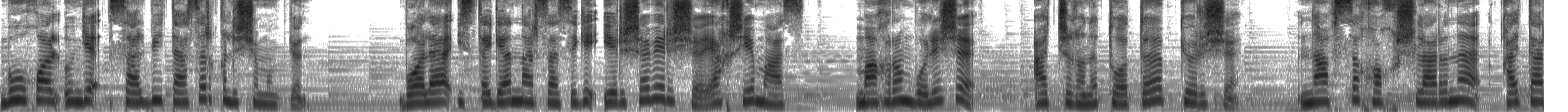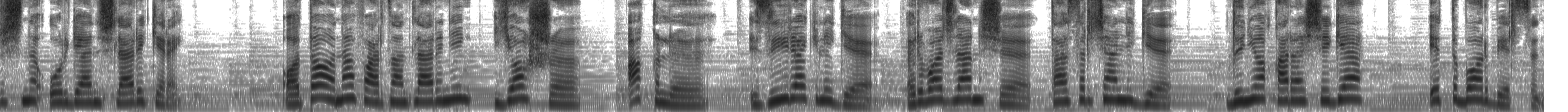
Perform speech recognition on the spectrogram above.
Bu hol unga salbiy ta'sir qilishi mumkin. Bola istagan narsasiga erishaverishi yaxshi emas. Mahrum bo'lishi achchig'ini totib ko'rishi nafsi xohishlarini qaytarishni o'rganishlari kerak. Ota ona farzandlarining yoshi aqli ziyrakligi rivojlanishi ta'sirchanligi dunyoqarashiga e'tibor bersin.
